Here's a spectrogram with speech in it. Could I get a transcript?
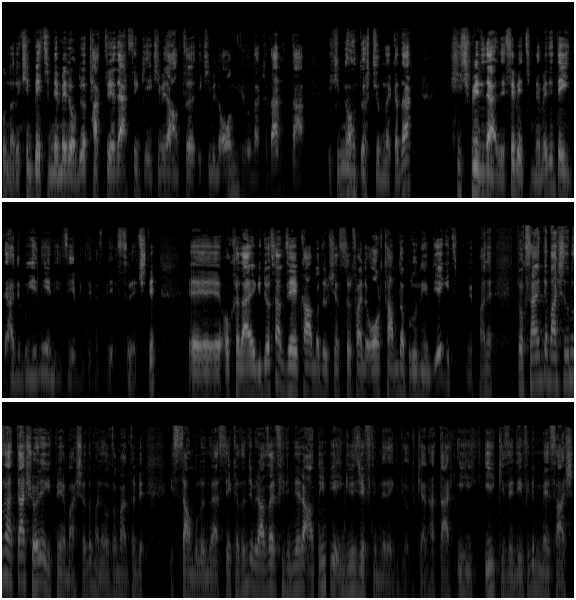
Bunları kim betimlemeli oluyor? Takdir edersin ki 2006-2010 yılına kadar hatta 2014 yılına kadar hiçbir neredeyse betimlemeli değildi. Hani bu yeni yeni izleyebildiğimiz bir süreçti. Ee, o kadar gidiyorsam zevk almadığım için sırf hani ortamda bulunayım diye gitmiyorum. Hani 97'de başladığımızda hatta şöyle gitmeye başladım. Hani o zaman tabii İstanbul Üniversitesi kazanınca biraz da filmleri anlayayım diye İngilizce filmlere gidiyorduk. Yani hatta ilk, ilk izlediğim film Mesaj,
